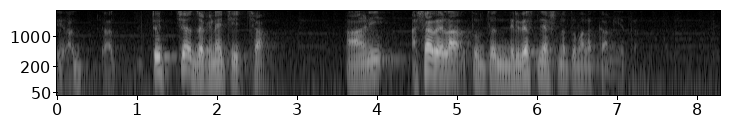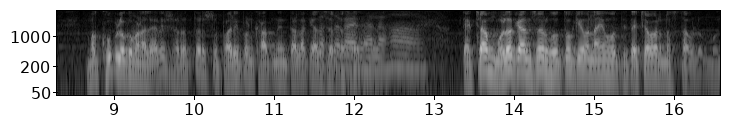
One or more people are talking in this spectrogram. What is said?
अत्युच्च जगण्याची इच्छा आणि अशा वेळेला तुमचं निर्व्यसनी असणं तुम्हाला कामी येतं. मग खूप लोक म्हणाले अरे शरद तर सुपारी पण खात नाही त्याला कॅन्सर कसं झाला?" त्याच्यामुळं कॅन्सर होतो किंवा नाही होत त्याच्यावर नसतं अवलंबून.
